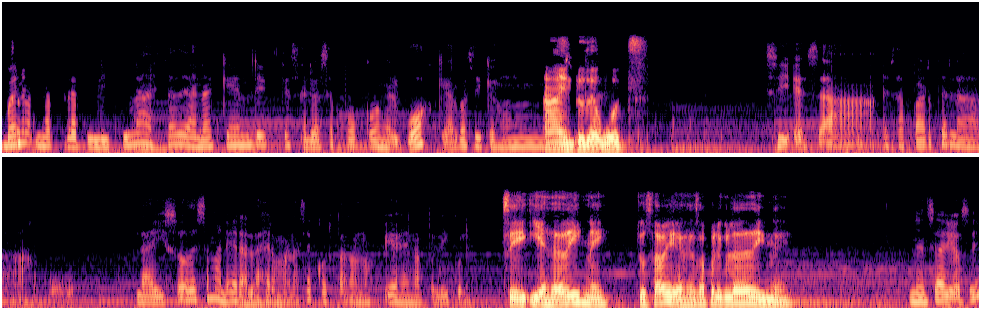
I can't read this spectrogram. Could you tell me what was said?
Bueno, la, la película esta de Anna Kendrick que salió hace poco en el bosque, algo así, que es un... Ah, Into the. Woods. Sí, esa, esa parte la, la hizo de esa manera. Las hermanas se cortaron los pies en la película. Sí, y es de Disney. ¿Tú sabías? Esa película de Disney. ¿En serio, sí?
